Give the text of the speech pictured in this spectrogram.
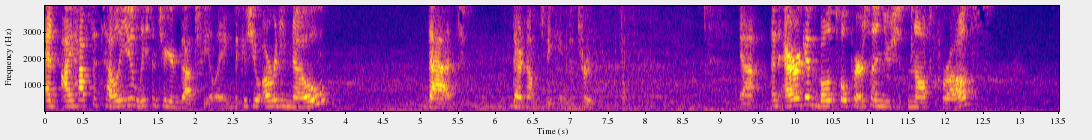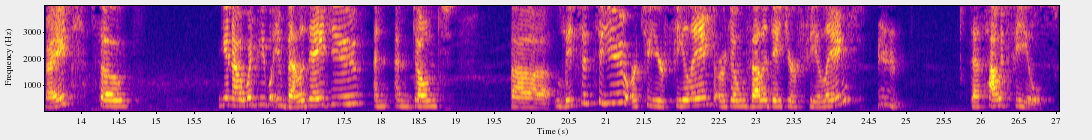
And I have to tell you, listen to your gut feeling because you already know that they're not speaking the truth. Yeah, an arrogant, boastful person you should not cross, right? So, you know, when people invalidate you and, and don't uh, listen to you or to your feelings or don't validate your feelings, that's how it feels.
